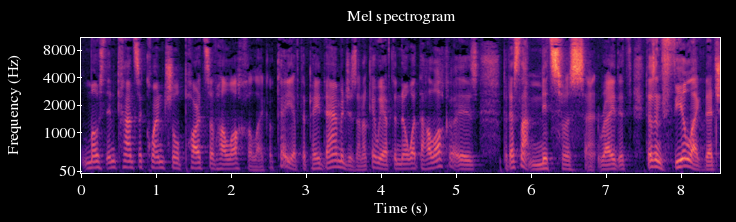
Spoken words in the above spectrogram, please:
most inconsequential parts of halacha, like okay, you have to pay damages, and okay, we have to know what the halacha is, but that's not mitzvahs, uh, right? It doesn't feel like that.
